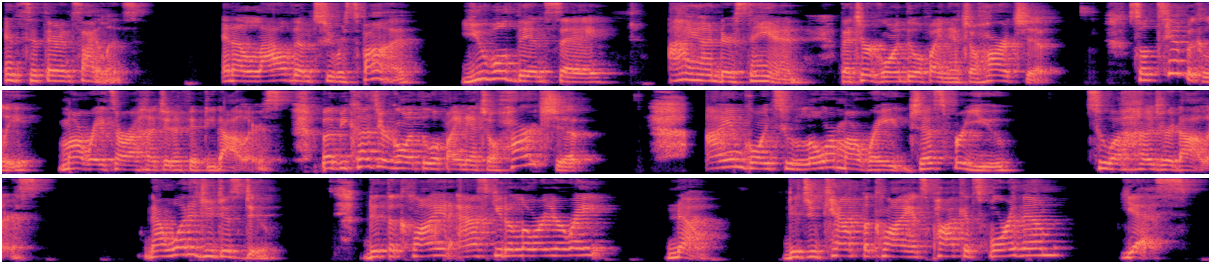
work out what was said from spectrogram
and sit there in silence and allow them to respond. You will then say, I understand that you're going through a financial hardship. So typically my rates are $150. But because you're going through a financial hardship, I am going to lower my rate just for you to $100. Now, what did you just do? Did the client ask you to lower your rate? No. Did you count the client's pockets for them? Yes.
